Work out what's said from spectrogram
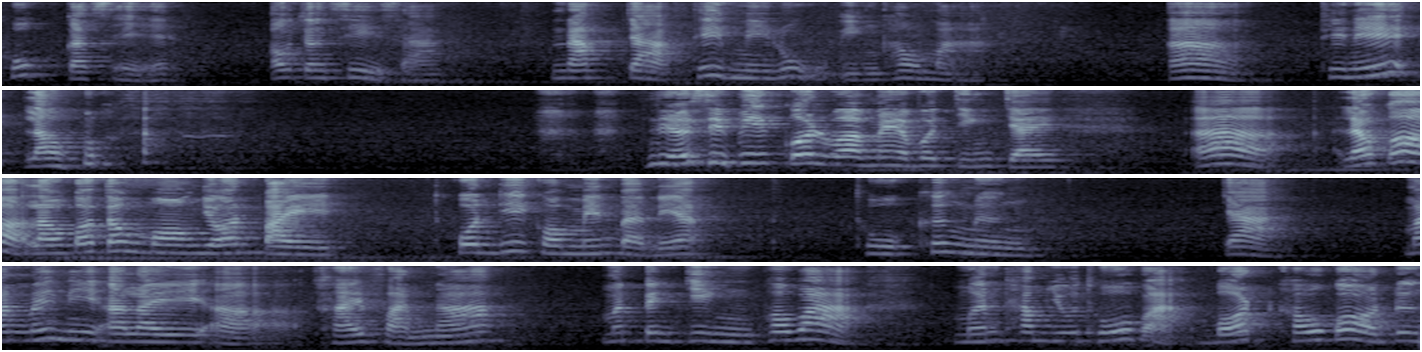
ทุกกระแส เอาจังสี่ซะนับจากที่มีลูกอุ๋งอิงเข้ามา อ่า ทีนี้เรา เดี๋ยวสิมีคนว่าแม่บ่จริงใจอ่าแล้วก็เราก็ต้องมองย้อนไปคนที่คอมเมนต์แบบเนี้ย ถูกครึ่งหนึ่งจ้ามันไม่มีอะไรขายฝันนะ มันเป็นจริงเพราะว่าเหมือนทำ YouTube อะ บอสเขาก็ดึง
